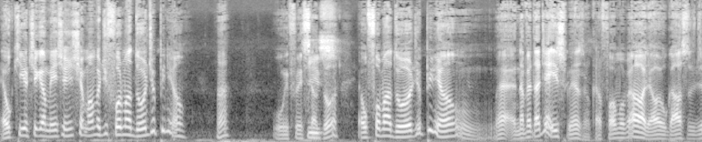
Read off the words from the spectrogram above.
é o que antigamente a gente chamava de formador de opinião, né? o influenciador isso. é o formador de opinião. É, na verdade é isso mesmo. O cara forma, olha, eu gasto de.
